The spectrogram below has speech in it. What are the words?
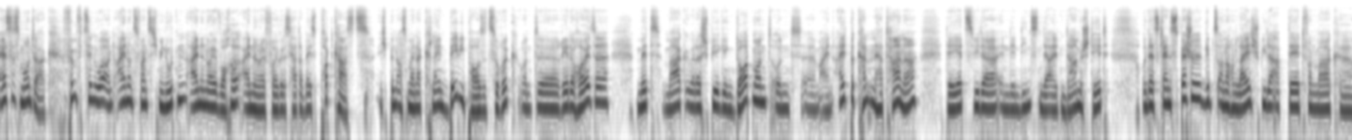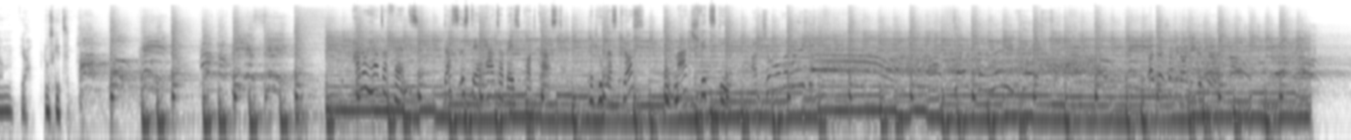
Es ist Montag, 15 Uhr und 21 Minuten, eine neue Woche, eine neue Folge des Hertha Base Podcasts. Ich bin aus meiner kleinen Babypause zurück und äh, rede heute mit Marc über das Spiel gegen Dortmund und ähm, einen altbekannten Hertaner, der jetzt wieder in den Diensten der alten Dame steht. Und als kleines Special gibt's auch noch ein Leihspieler-Update von Marc. Ähm, ja, los geht's. Hallo Hertha-Fans, das ist der Hertha Base Podcast mit Lukas Kloss und Marc Schwitzky.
